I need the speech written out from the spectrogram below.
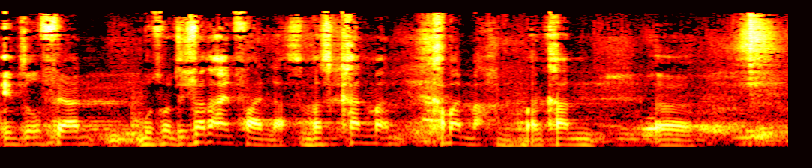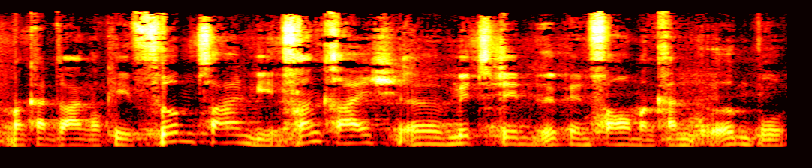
Insofern muss man sich was einfallen lassen. Was kann man, kann man machen? Man kann, äh, man kann sagen, okay, Firmen zahlen wie in Frankreich äh, mit den ÖPNV. Man kann irgendwo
